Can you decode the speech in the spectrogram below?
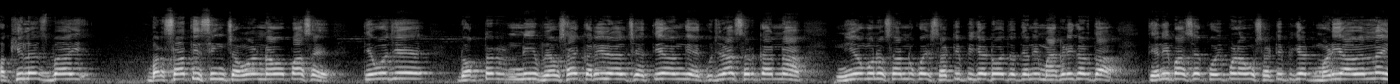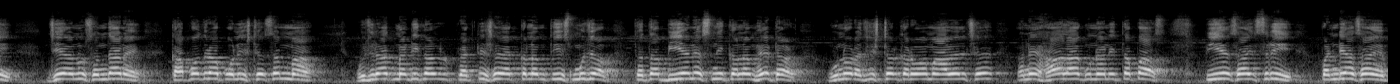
અખિલેશભાઈ બરસાતીસિંહ ચૌહાણનાઓ પાસે, તેઓ જે ડૉક્ટરની વ્યવસાય કરી રહેલ છે, તે અંગે ગુજરાત સરકારના નિયમ અનુસારનું કોઈ સર્ટિફિકેટ હોય તો તેની માગણી કરતાં, તેની પાસે કોઈ પણ આવું સર્ટિફિકેટ મળી આવેલ નહીં, જે અનુસંધાને કાપોદ્રા પોલીસ સ્ટેશનમાં ગુજરાત મેડિકલ પ્રેક્ટિશનર એક્ટ કલમ ત્રીસ મુજબ તથા બીએનએસની કલમ હેઠળ ગુનો રજિસ્ટર કરવામાં આવેલ છે અને હાલ આ ગુનાની તપાસ પીએસઆઈ શ્રી પંડ્યા સાહેબ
